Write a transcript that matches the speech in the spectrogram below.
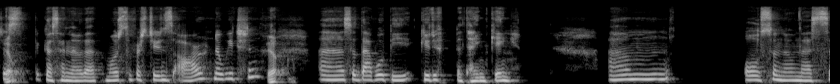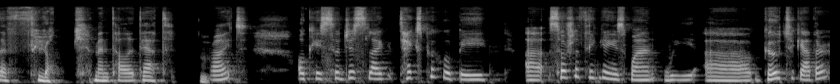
just yep. because I know that most of our students are Norwegian. Yep. Uh, so that would be gruppetenking, um, also known as a flokkmentalitet, hmm. right? Okay, so just like textbook would be uh, social thinking is when we uh, go together.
